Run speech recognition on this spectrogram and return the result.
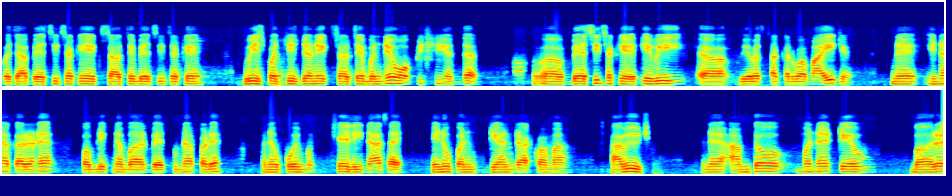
બધા બેસી શકે, એક સાથે બેસી શકે. વીસ, પચીસ જણ એક સાથે બંને ઓફિસની અંદર બેસી શકે એવી વ્યવસ્થા કરવામાં આવી છે. ને એના કારણે પબ્લિકને બહાર બેસવું ના પડે અને કોઈ મુશ્કેલી ના થાય, એનું પણ ધ્યાન રાખવામાં આવ્યું છે. અને આમ તો મને ટેવ બહાર જ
